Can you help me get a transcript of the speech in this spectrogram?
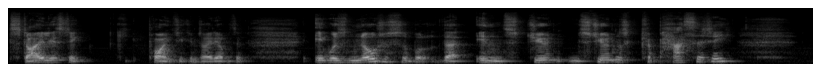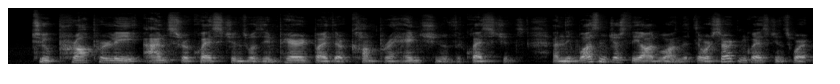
stylistic points you can tidy up it was noticeable that in student students' capacity to properly answer questions was impaired by their comprehension of the questions. And it wasn't just the odd one, that there were certain questions where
